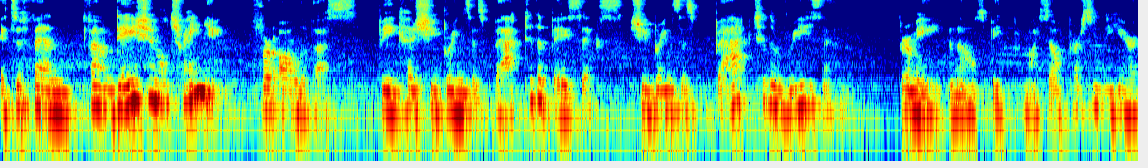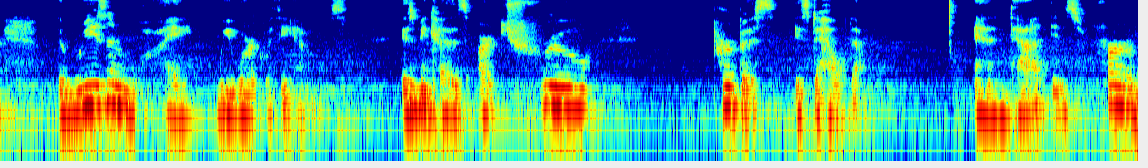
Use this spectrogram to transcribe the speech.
it's a fan, foundational training for all of us because she brings us back to the basics. She brings us back to the reason, for me, and I'll speak for myself personally here, the reason why we work with the animals is mm-hmm. because our true purpose is to help them. And that is her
